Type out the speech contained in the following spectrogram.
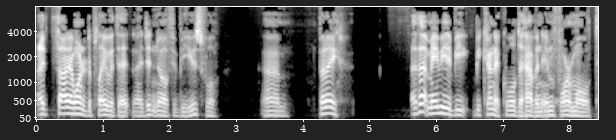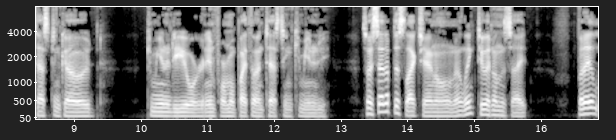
I thought I wanted to play with it. And I didn't know if it'd be useful. Um, but I I thought maybe it'd be be kind of cool to have an informal test and code community or an informal Python testing community. So I set up the Slack channel and I linked to it on the site. But I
